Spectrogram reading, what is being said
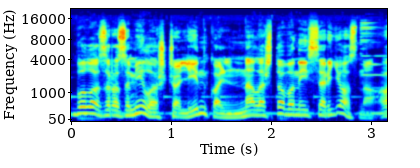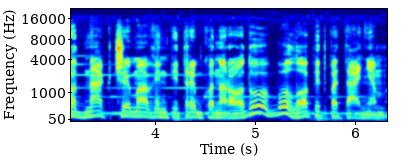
Було зрозуміло, що Лінкольн налаштований серйозно. Однак, чи мав він підтримку народу, було під питанням. Завданням.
